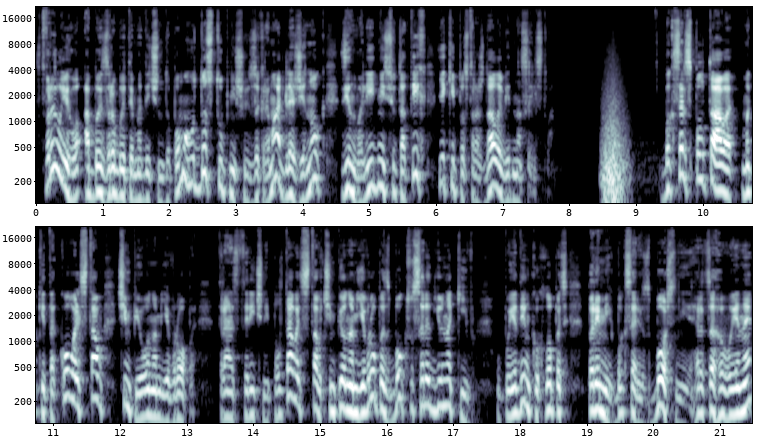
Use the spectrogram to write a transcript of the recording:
Створили його, аби зробити медичну допомогу доступнішою, зокрема для жінок з інвалідністю та тих, які постраждали від насильства. Боксер з Полтави Микита Коваль став чемпіоном Європи. 13-річний полтавець став чемпіоном Європи з боксу серед юнаків. У поєдинку хлопець переміг боксерів з Боснії, Герцеговини,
